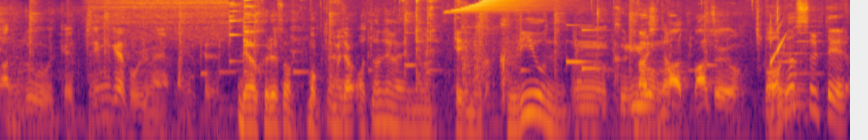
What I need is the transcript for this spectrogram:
만두 이렇게 찜게 돌리면 약간 이렇게 내가 그래서 먹자마자 어떤 생각했냐면 되게 뭔가 그리운 음 그리운. 맛 맞아요. 어렸을 때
